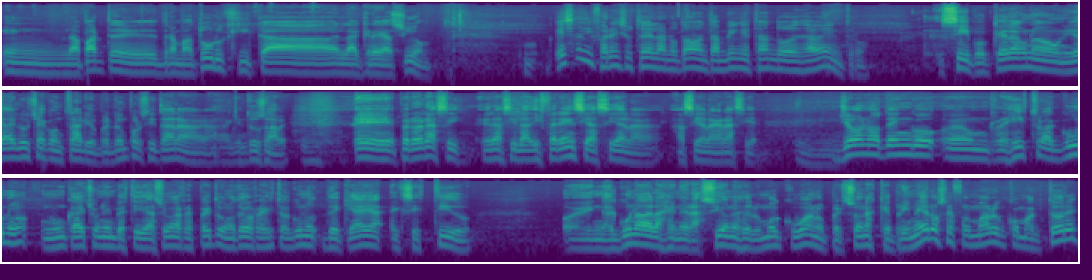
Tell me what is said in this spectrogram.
en la parte de- dramatúrgica en la creación. Esa diferencia ustedes la notaban también estando desde adentro Sí, porque era una unidad de lucha contrario, perdón por citar a, a quien tú sabes. Eh, pero era así, era así, la diferencia hacía la, hacía la gracia. Yo no tengo eh, un registro alguno, nunca he hecho una investigación al respecto, no tengo registro alguno de que haya existido en alguna de las generaciones del humor cubano personas que primero se formaron como actores,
